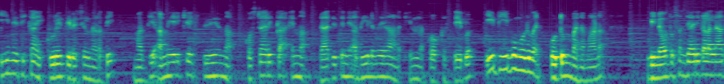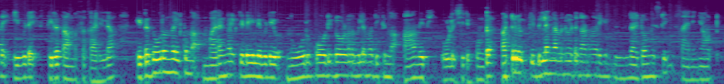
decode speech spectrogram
ഈ നിധിക്കായി കുറെ തിരച്ചിൽ നടത്തി. മധ്യ അമേരിക്കയിൽ സ്ഥിതി ചെയ്യുന്ന കൊസ്റ്റാറിക്ക എന്ന രാജ്യത്തിന്റെ അധീനതയിലാണ് ഇന്ന് കോക്കസ് ദ്വീപ്. ഈ ദ്വീപ് മുഴുവൻ കൊടുംബനമാണ്. വിനോദസഞ്ചാരികളല്ലാതെ ഇവിടെ സ്ഥിരതാമസക്കാരില്ല. ഇടതൂർന്ന് നിൽക്കുന്ന മരങ്ങൾക്കിടയിൽ എവിടെയോ നൂറ് കോടി ഡോളർ വില മതിക്കുന്ന ആ നിധി ഒളിച്ചിരിപ്പുണ്ട്. മറ്റൊരു കിടിലം കണ്ടനുമായിട്ട് കാണുന്നതായിരിക്കും സൈനിങ് ഔട്ട്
